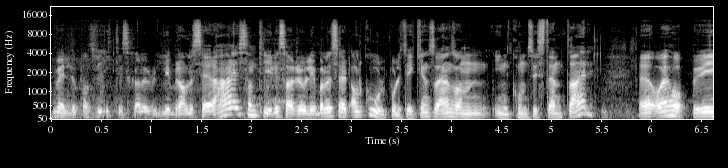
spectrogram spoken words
veldig opptatt av at vi ikke skal liberalisere her. Samtidig så har dere jo liberalisert alkoholpolitikken, så det er en sånn inkonsistent der. Eh, og jeg håper vi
